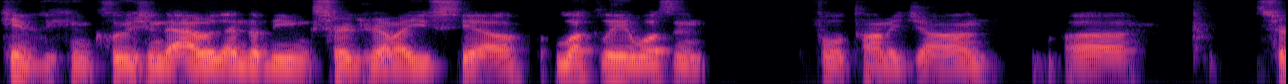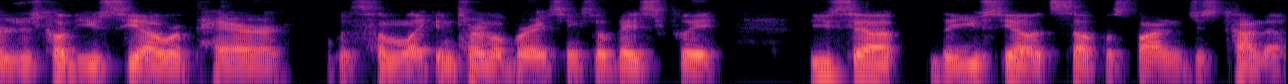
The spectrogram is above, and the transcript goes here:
came to the conclusion that I would end up needing surgery on my UCL. Luckily, it wasn't full Tommy John. Uh, surgery is called UCL repair with some like internal bracing. So basically, the UCL the UCL itself was fine. Just kind of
